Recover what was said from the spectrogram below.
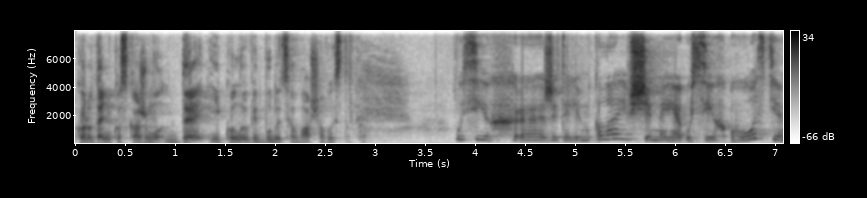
коротенько скажемо, де і коли відбудеться ваша виставка. Усіх е, жителів Миколаївщини, усіх гості,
